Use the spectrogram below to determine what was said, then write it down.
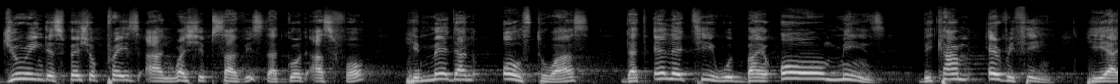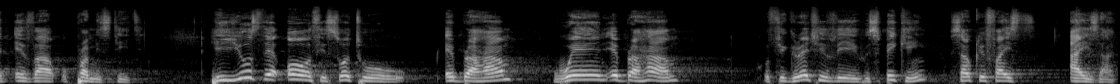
during the special praise and worship service that God asked for, He made an oath to us that LAT would by all means become everything He had ever promised it. He used the oath he swore to Abraham when Abraham, figuratively speaking, sacrificed Isaac.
